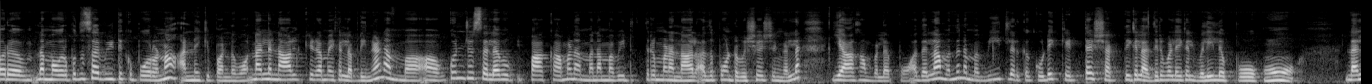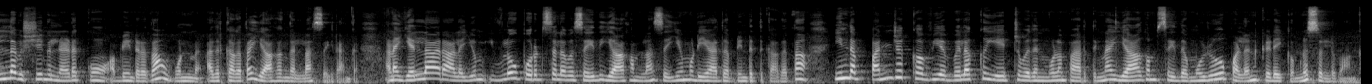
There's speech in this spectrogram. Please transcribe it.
ஒரு நம்ம ஒரு புதுசாக வீட்டுக்கு போகிறோன்னா அன்னைக்கு பண்ணுவோம். நல்ல நாள் கிழமைகள் அப்படின்னா நம்ம கொஞ்சம் செலவு பார்க்காம நம்ம நம்ம வீட்டு திருமண நாள் அது போன்ற விசேஷங்களில் யாகம் வளர்ப்போம் அதெல்லாம் வந்து நம்ம வீட்டில் இருக்கக்கூடிய கெட்ட சக்திகள் அதிர்வலைகள் வெளியில் போகும். நல்ல விஷயங்கள் நடக்கும் அப்படின்றது தான் உண்மை. அதற்காக தான் யாகங்கள்லாம் செய்கிறாங்க ஆனால் எல்லாராலையும் இவ்வளோ பொருட்செலவு செய்து யாகம்லாம் செய்ய முடியாது அப்படின்றதுக்காக தான் இந்த பஞ்சகவ்ய விளக்கு ஏற்றுவதன் மூலம் பார்த்தீங்கன்னா யாகம் செய்த முழு பலன் கிடைக்கும்னு சொல்லுவாங்க.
